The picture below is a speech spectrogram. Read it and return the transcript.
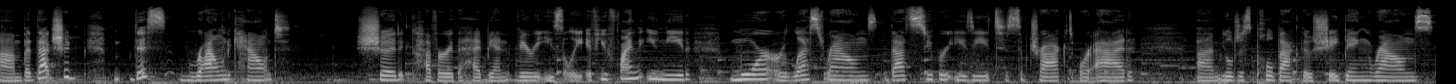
Um, but that should, this round count should cover the headband very easily. If you find that you need more or less rounds, that's super easy to subtract or add. Um, you'll just pull back those shaping rounds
